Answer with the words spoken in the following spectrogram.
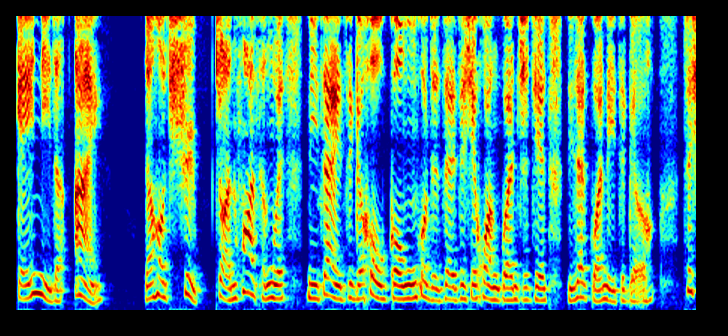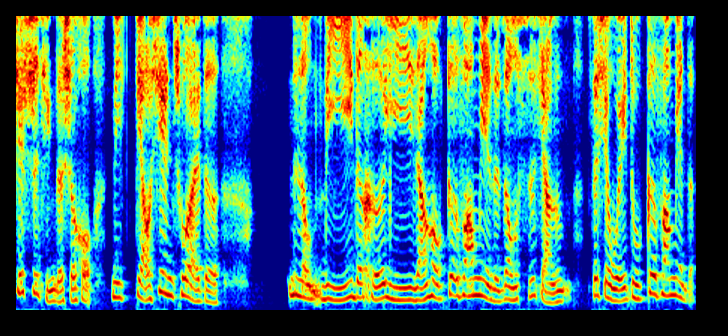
给你的爱，然后去转化成为你在这个后宫或者在这些宦官之间，你在管理这个这些事情的时候，你表现出来的那种礼仪的合宜，然后各方面的这种思想这些维度各方面的。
